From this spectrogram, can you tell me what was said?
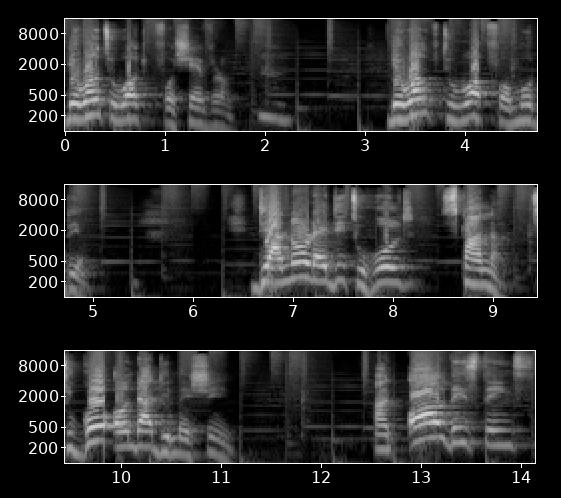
They want to work for chevron. Hmm. They want to work for Mobil they are not ready to hold spanner to go under the machine. And all these things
